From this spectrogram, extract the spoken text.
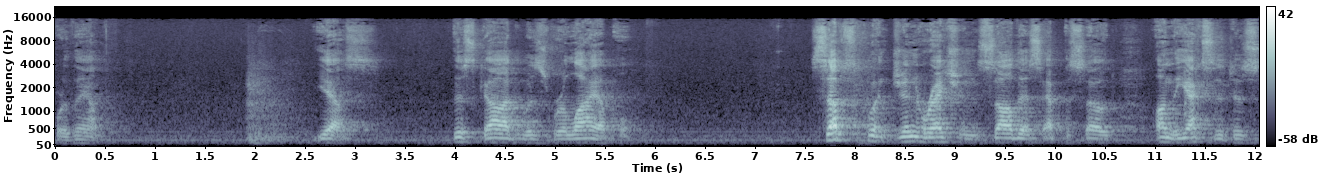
for them. Yes, this God was reliable Subsequent generations saw this episode on the Exodus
